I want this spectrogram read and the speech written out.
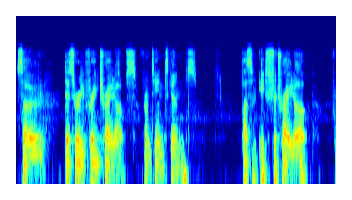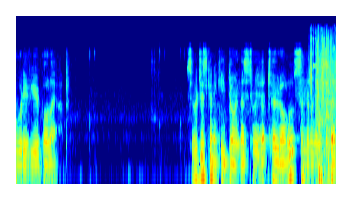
so that's already free trade ups from 10 skins, plus an extra trade up for whatever you pull out. So we're just going to keep doing this till we hit $2 and then we're going to spin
